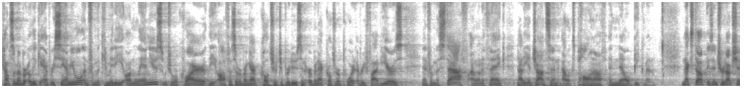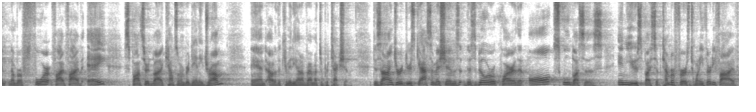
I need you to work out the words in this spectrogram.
Councilmember Alicka Ampry Samuel, and from the Committee on Land Use, which will require the Office of Urban Agriculture to produce an urban agriculture report every five years. And from the staff, I want to thank Nadia Johnson, Alex Polinoff, and Nell Beekman. Next up is introduction number 455A, sponsored by Councilmember Danny Dromm, and out of the Committee on Environmental Protection. Designed to reduce gas emissions, this bill will require that all school buses in use by September 1st, 2035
